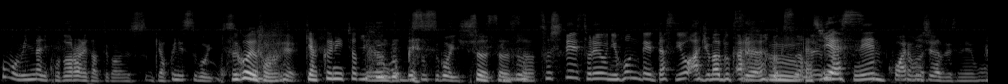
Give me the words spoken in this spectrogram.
ほぼみんなに断られたっていうから、ね、す逆にすごい。すごい本。ね。逆にちょっとイフブック読んでてスすごいし。そうそうそう。そしてそれを日本で出すよアジュマブックス。うん出しますね、怖いもの知らずですねもう。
